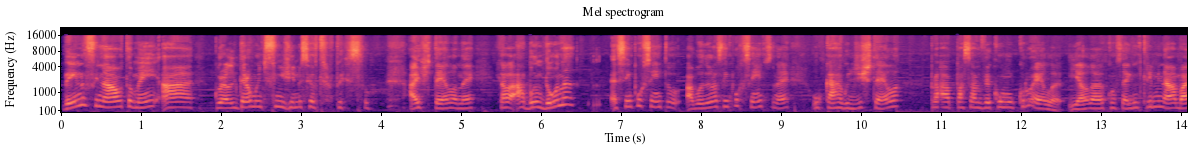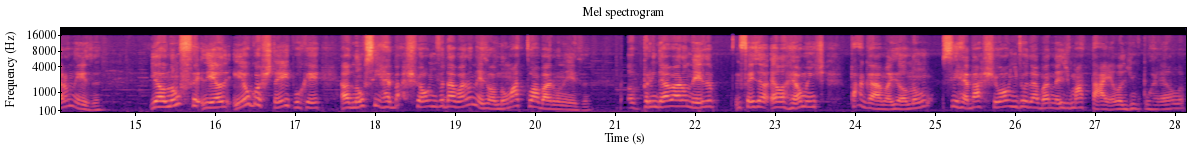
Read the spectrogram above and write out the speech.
bem no final também a Cruella literalmente fingindo ser outra pessoa. A Estela, né? Que ela abandona é 100%, abandona 100%, né, o cargo de Estela pra passar a viver como Cruella. E ela consegue incriminar a baronesa. E ela não fez. Eu, eu gostei porque ela não se rebaixou ao nível da baronesa. Ela não matou a baronesa. Ela prendeu a baronesa e fez ela, realmente pagar, mas ela não se rebaixou ao nível da baronesa de matar ela, de empurrar ela,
